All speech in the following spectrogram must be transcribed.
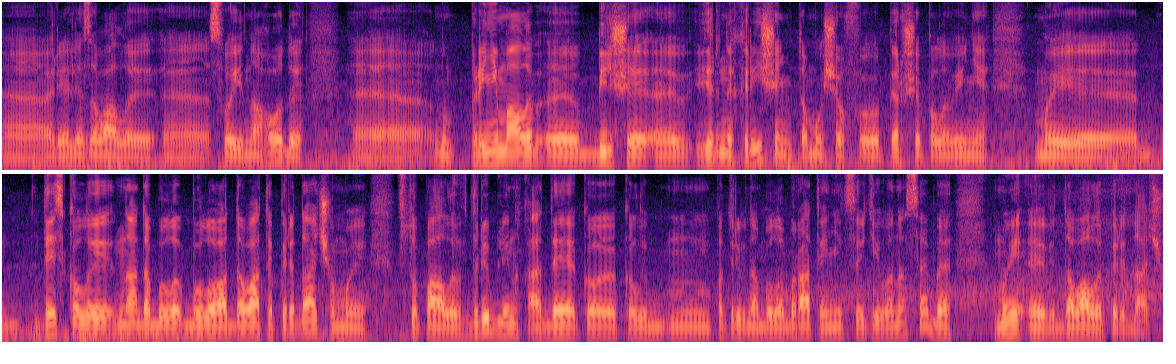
е, реалізували е, свої нагоди. Е, Ну, приймали більше вірних рішень, тому що в першій половині ми десь, коли треба було, було віддавати передачу, ми вступали в дриблінг, а де коли потрібно було брати ініціативу на себе, ми віддавали передачу.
